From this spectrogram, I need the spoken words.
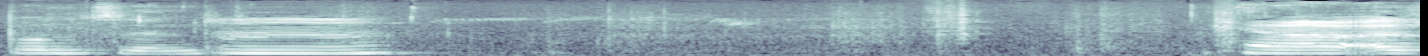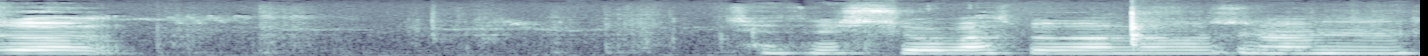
bunt sind. Mhm. Ja, also. Ist jetzt nicht so was Besonderes, ne?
